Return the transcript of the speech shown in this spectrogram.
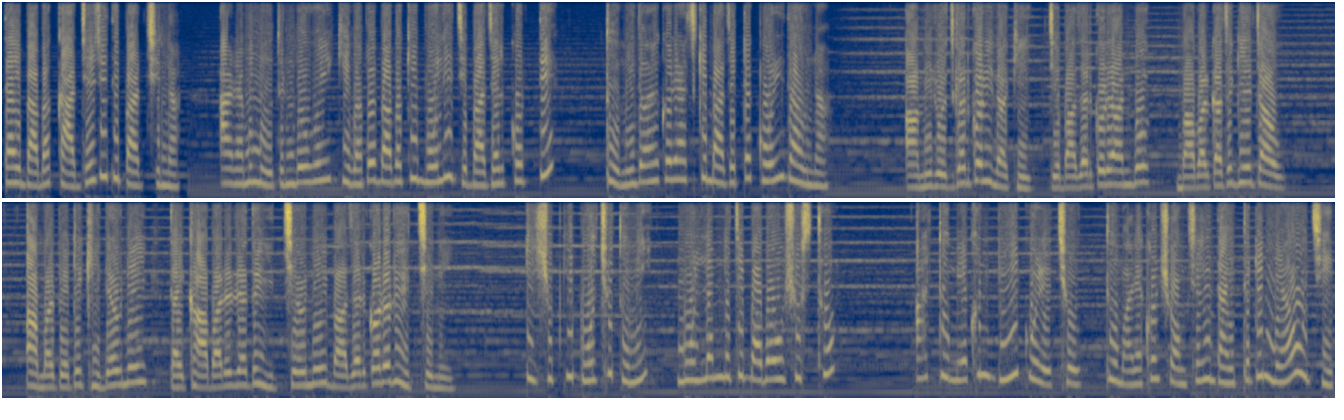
তাই বাবা কাজেও যেতে পারছে না। আর আমি নতুন বউ হয়ে কীভাবে বাবাকে বলি যে বাজার করতে? তুমি দয়া করে আজকে বাজারটা করে দাও না। আমি রোজগার করি নাকি? যে বাজার করে আনব বাবার কাছে গিয়ে চাও আমার পেটে খিদেও নেই তাই খাবারের এত ইচ্ছেও নেই বাজার করারও ইচ্ছে নেই। এসব কি বলছো তুমি? বললাম না যে বাবা অসুস্থ? আর তুমি এখন বিয়ে করেছ তোমার এখন সংসারের দায়িত্বটা নেওয়া উচিত।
